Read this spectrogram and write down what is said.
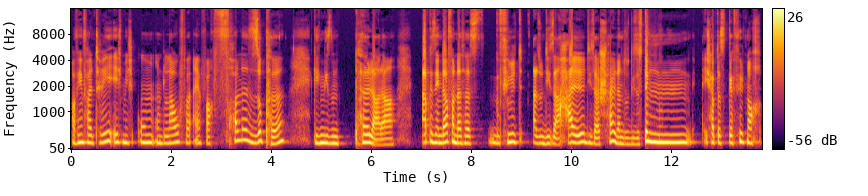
Auf jeden Fall drehe ich mich um und laufe einfach volle Suppe gegen diesen Pöller da. Abgesehen davon, dass das gefühlt, also dieser Hall, dieser Schall, dann so dieses Ding, ich habe das gefühlt noch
